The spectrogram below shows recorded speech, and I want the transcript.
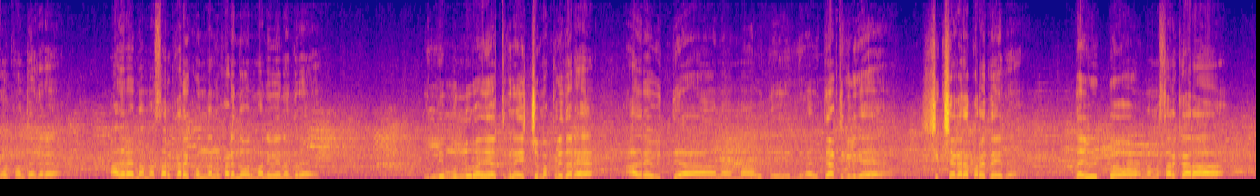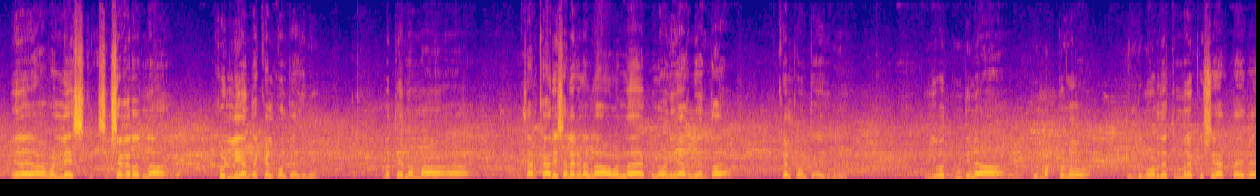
ನೋಡ್ಕೊತಾ ಇದ್ದಾರೆ. ಆದರೆ ನಮ್ಮ ಸರ್ಕಾರಕ್ಕೆ ಒಂದು ನನ್ನ ಕಡೆಯಿಂದ ಒಂದು ಮನವಿ ಏನಂದರೆ ಇಲ್ಲಿ ಮುನ್ನೂರೈವತ್ತಕ್ಕಿಂತ ಹೆಚ್ಚು ಮಕ್ಕಳಿದ್ದಾರೆ. ಆದರೆ ವಿದ್ಯಾ, ನಮ್ಮ ವಿದ್ಯೆ, ಇಲ್ಲಿನ ವಿದ್ಯಾರ್ಥಿಗಳಿಗೆ ಶಿಕ್ಷಕರ ಕೊರತೆ ಇದೆ. ದಯವಿಟ್ಟು ನಮ್ಮ ಸರ್ಕಾರ ಒಳ್ಳೆಯ ಶಿಕ್- ಶಿಕ್ಷಕರನ್ನು ಕೊಡಲಿ ಅಂತ ಕೇಳ್ಕೊತಾ ಇದ್ದೀನಿ. ಮತ್ತು ನಮ್ಮ ಸರ್ಕಾರಿ ಶಾಲೆಗಳೆಲ್ಲ ಒಳ್ಳೆಯ ಬೆಳವಣಿಗೆ ಆಗಲಿ ಅಂತ ಕೇಳ್ಕೊತಾ ಇದ್ದೀನಿ. ಇವತ್ತಿನ ದಿನ ಈ ಮಕ್ಕಳು ಇಲ್ಲಿ ನೋಡಿದ್ರೆ ತುಂಬಾ ಖುಷಿ ಆಗ್ತಾ ಇದೆ.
